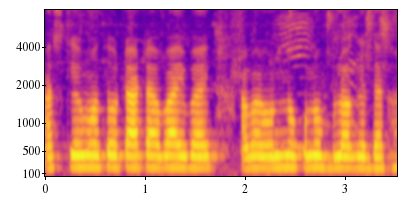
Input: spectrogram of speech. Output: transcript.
আজকের মতো টাটা বাই বাই। আবার অন্য কোনো ব্লগে দেখা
